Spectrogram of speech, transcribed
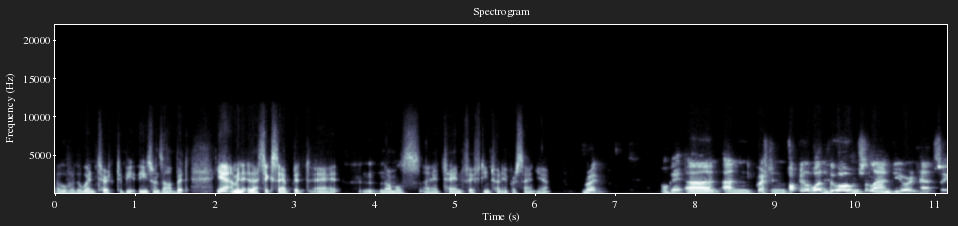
over the winter to beat these ones up. But yeah, I mean, that's accepted. Uh, normals uh, 10, 15, 20%. Yeah. Right. Okay. And, and question popular one Who owns the land you're enhancing?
